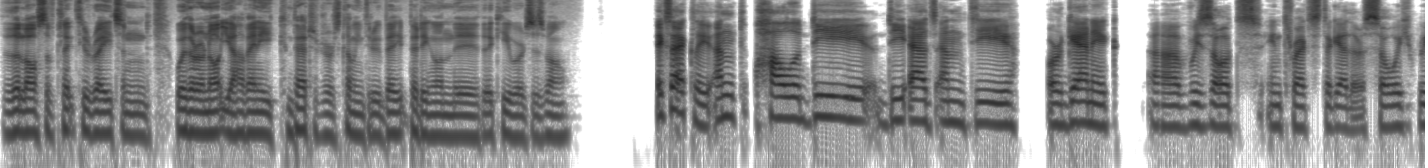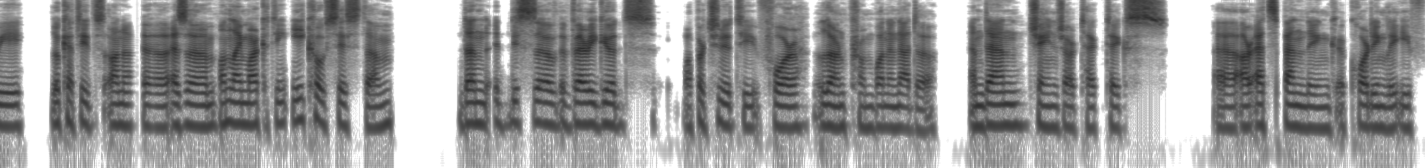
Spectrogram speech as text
the loss of click through rate and whether or not you have any competitors coming through bidding on the, the keywords as well. Exactly. And how the the ads and the organic uh, results interacts together. So if we look at it on a, uh, as an online marketing ecosystem, then this is a very good opportunity for learn from one another and then change our tactics, uh, our ad spending accordingly. If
